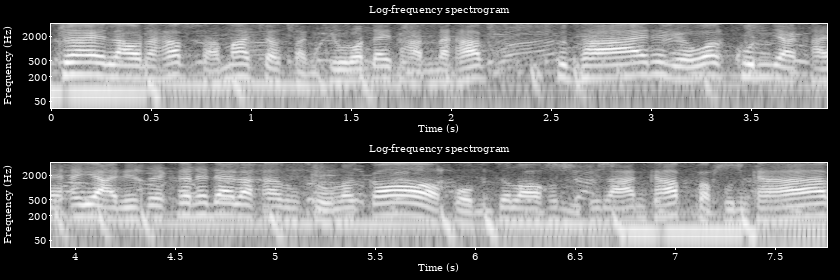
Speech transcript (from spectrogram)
เพื่อให้เรานะครับสามารถจัดสรรคิวรถได้ทันนะครับ สุดท้ายถ้าเกิดว่าคุณอยากขายขยะรีไซเคิลให้ได้ราคาสูงๆ แล้วก็ผมจะรอคุณอยู่ที่ร้านครับ ขอบคุณครับ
